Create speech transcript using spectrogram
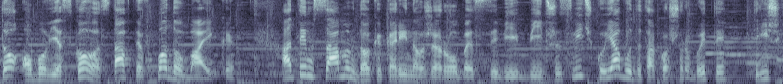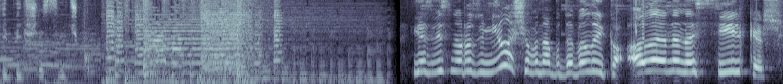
то обов'язково ставте вподобайки. А тим самим, доки Каріна вже робить собі більшу свічку, я буду також робити трішки більше свічку. Я, звісно, розуміла, що вона буде велика, але не настільки ж.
